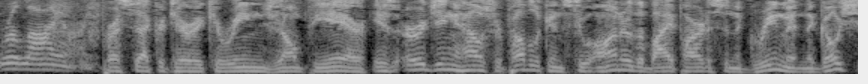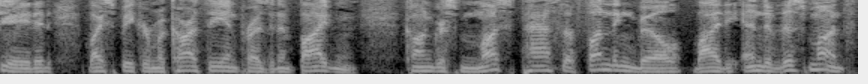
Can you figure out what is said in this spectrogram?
rely on. Press Secretary Karine Jean-Pierre is urging House Republicans to honor the bipartisan agreement negotiated by Speaker McCarthy and President Biden. Congress must pass a funding bill by the end of this month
